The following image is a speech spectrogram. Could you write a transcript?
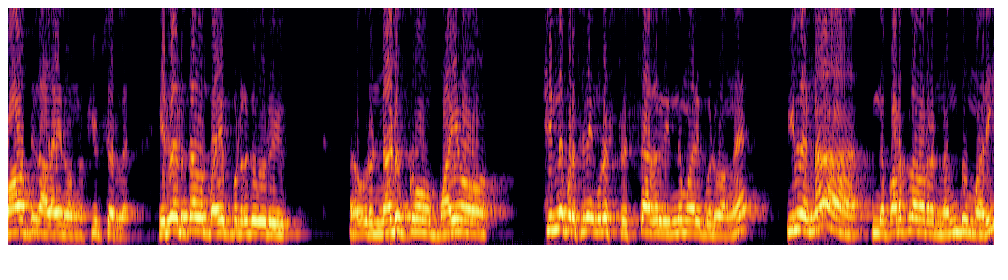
பாவத்துக்கு ஆளாயிருவாங்க ஃபியூச்சர்ல எது எடுத்தாலும் பயப்படுறது ஒரு ஒரு நடுக்கம் பயம் சின்ன பிரச்சனை கூட ஸ்ட்ரெஸ் ஆகுறது இந்த மாதிரி போயிடுவாங்க. இல்லைன்னா இந்த படத்துல வர நந்து மாதிரி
